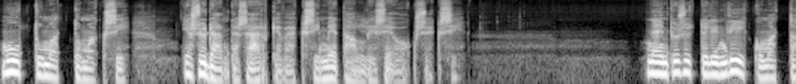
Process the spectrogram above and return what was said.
muuttumattomaksi ja sydäntä särkeväksi metalliseokseksi. Näin pysyttelin liikkumatta,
